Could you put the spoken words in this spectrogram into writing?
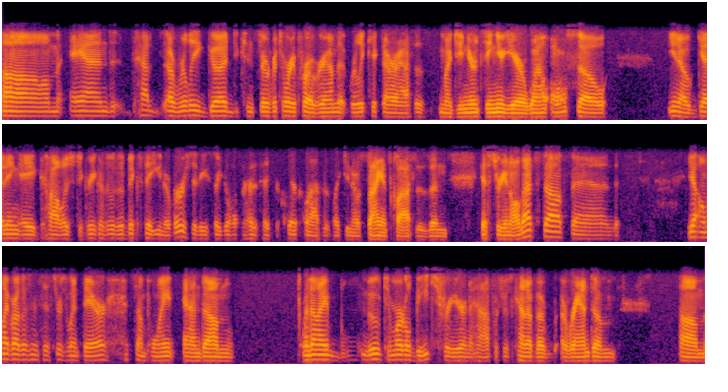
Um, and had a really good conservatory program that really kicked our asses my junior and senior year, while also, you know, getting a college degree because it was a big state university. So you also had to take the core classes like you know science classes and history and all that stuff. And yeah, all my brothers and sisters went there at some point, and um, and then I moved to Myrtle Beach for a year and a half, which was kind of a, a random um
